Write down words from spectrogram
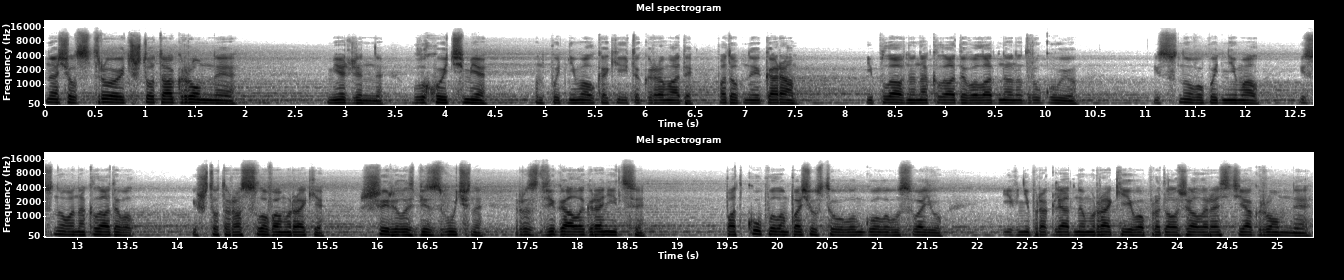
начал строить что-то огромное. Медленно, в глухой тьме, он поднимал какие-то громады, подобные горам, и плавно накладывал одна на другую. И снова поднимал, и снова накладывал, и что-то росло во мраке, ширилось беззвучно, раздвигало границы. Под куполом почувствовал он голову свою — и в непроглядном мраке его продолжало расти огромное.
